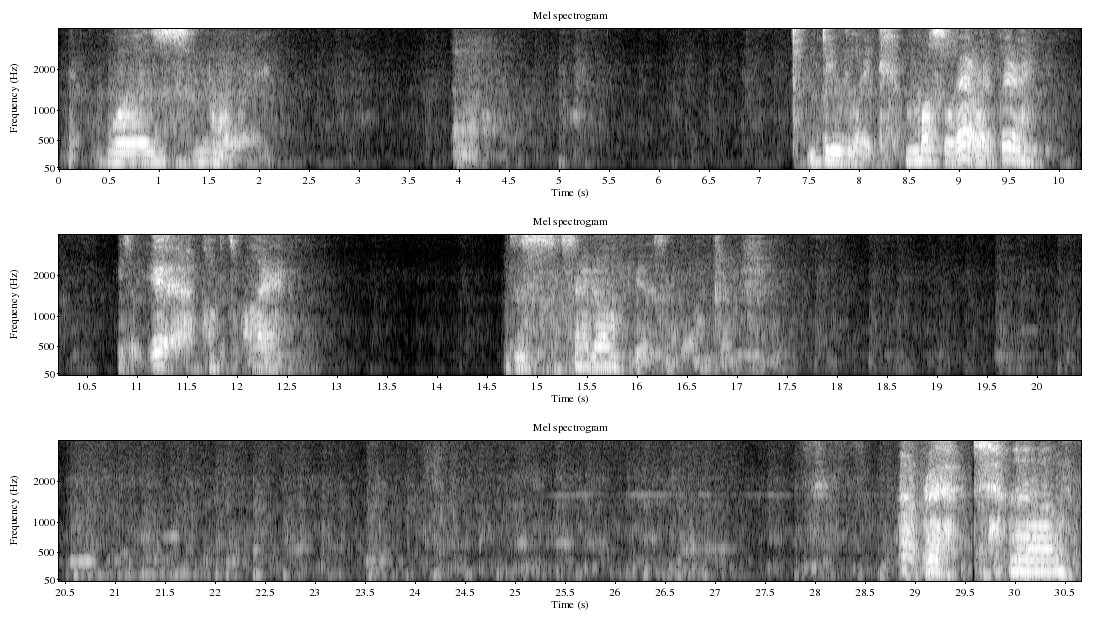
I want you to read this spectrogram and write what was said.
It was Norway. Uh, dude, like, muscled out right there. He's like, yeah, pumping some iron. Is this Senegal? Yeah, Senegal. Okay. All right. Um,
